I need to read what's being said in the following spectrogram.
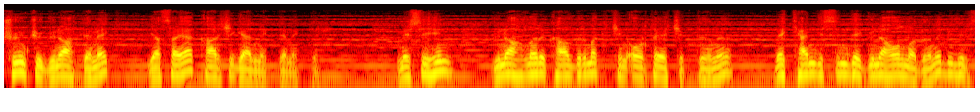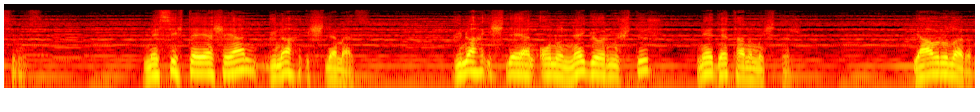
Çünkü günah demek yasaya karşı gelmek demektir. Mesih'in günahları kaldırmak için ortaya çıktığını ve kendisinde günah olmadığını bilirsiniz. Mesih'te yaşayan günah işlemez. Günah işleyen onu ne görmüştür ne de tanımıştır. Yavrularım,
